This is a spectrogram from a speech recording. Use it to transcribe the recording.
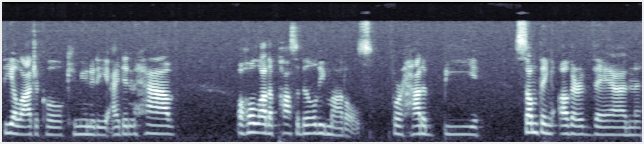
theological community. I didn't have a whole lot of possibility models for how to be something other than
